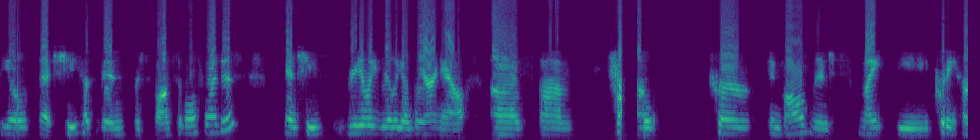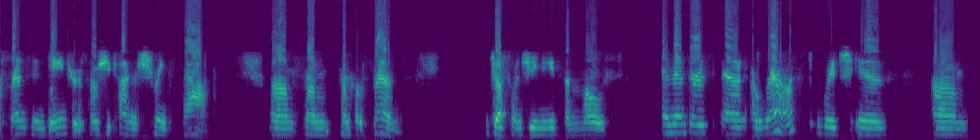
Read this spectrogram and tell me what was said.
feels that she has been responsible for this, and she's really, really aware now of um, how her involvement might be putting her friends in danger. So she kind of shrinks back um, from from her friends just when she needs them most. And then there's an arrest, which is um,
